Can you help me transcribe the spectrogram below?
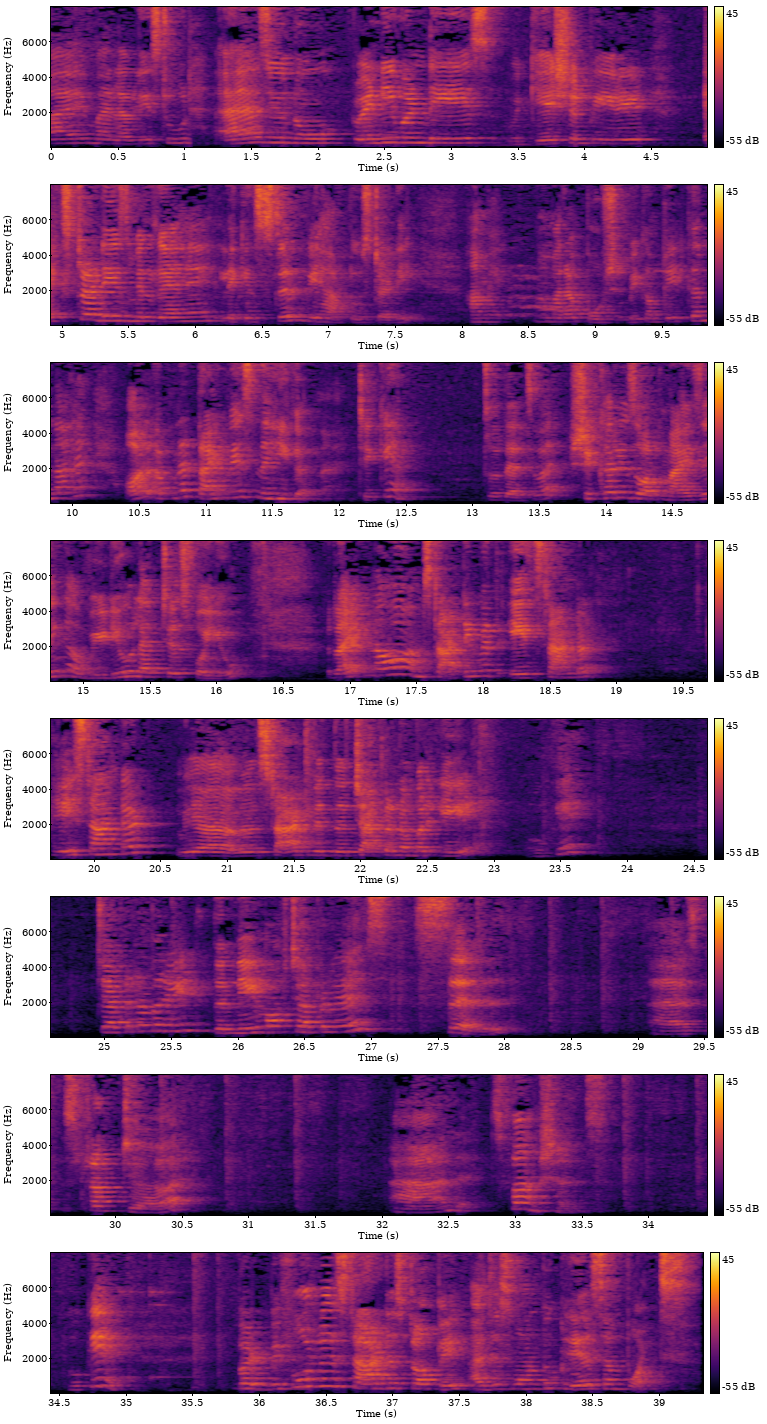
Hi, my lovely student. As you know, 21 days vacation period, extra days मिल गए हैं लेकिन still we have to study. हमें हमारा portion भी कंप्लीट करना है और अपना टाइम वेस्ट नहीं करना है ठीक है So that's why Shikhar is organizing a video lectures for you. Right now I'm starting with 8th standard. 8th standard we are, will start with the chapter number 8. Okay. Chapter number 8, the name of chapter is Cell as structure and its functions. Okay. But before we start this topic, I just want to clear some points.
